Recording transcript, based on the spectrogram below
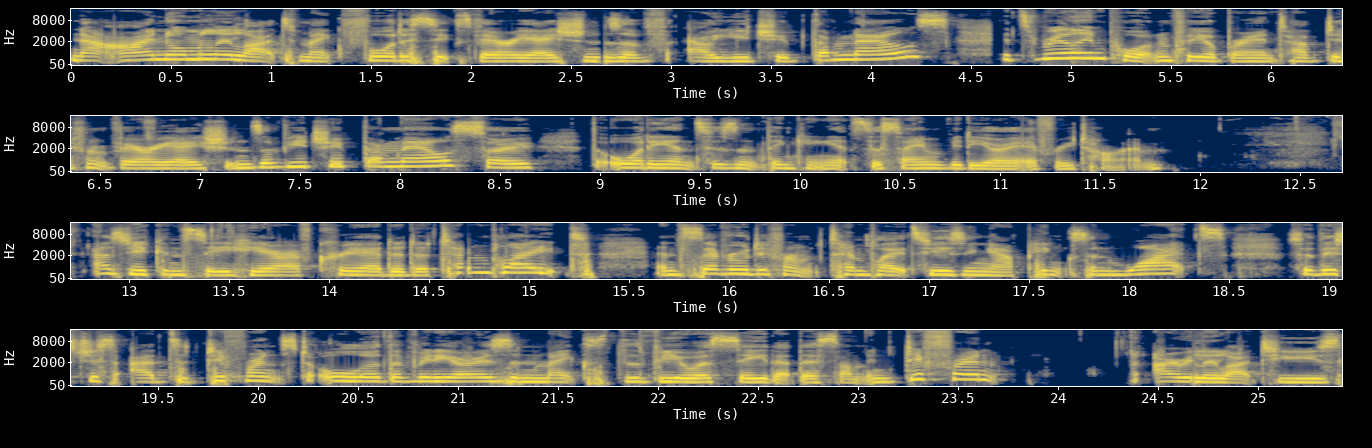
Now, I normally like to make four to six variations of our YouTube thumbnails. It's really important for your brand to have different variations of YouTube thumbnails so the audience isn't thinking it's the same video every time. As you can see here, I've created a template and several different templates using our pinks and whites. So this just adds a difference to all of the videos and makes the viewer see that there's something different. I really like to use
